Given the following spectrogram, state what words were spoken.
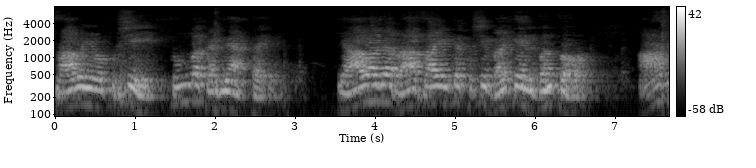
ಸಾವಯವ ಕೃಷಿ ತುಂಬಾ ಕಡಿಮೆ ಆಗ್ತಾ ಇದೆ. ಯಾವಾಗ ರಾಸಾಯನಿಕ ಕೃಷಿ ಬಳಕೆಯಲ್ಲಿ ಬಂತೋ, ಆಗ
